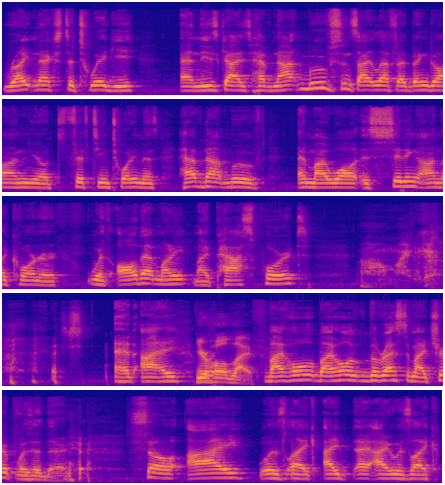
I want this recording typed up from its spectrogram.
right next to Twiggy. And these guys have not moved since I left. I've been gone, you know, 15, 20 minutes, have not moved. And my wallet is sitting on the corner with all that money, my passport, Oh my gosh. And I Your whole life. my whole my whole the rest of my trip was in there. So I was like I, I I was like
